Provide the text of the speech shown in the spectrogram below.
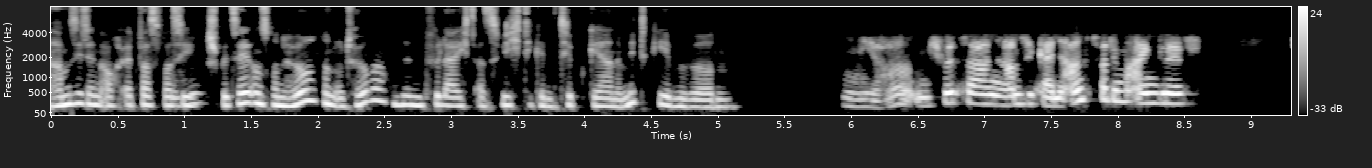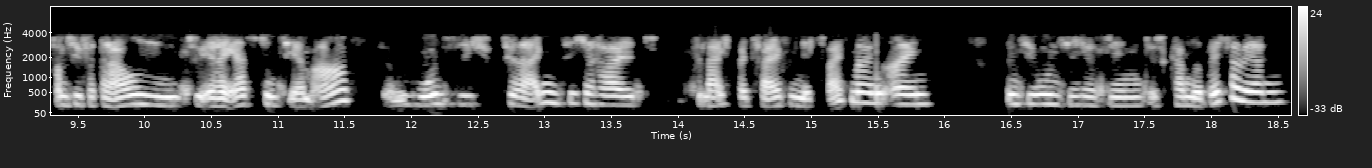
Haben Sie denn auch etwas, was mhm. Sie speziell unseren Hörerinnen und Hörern vielleicht als wichtigen Tipp gerne mitgeben würden? Ja, ich würde sagen, haben Sie keine Angst vor dem Eingriff, haben Sie Vertrauen zu Ihrer Ärztin, zu Ihrem Arzt, holen Sie sich zur eigenen Sicherheit vielleicht bei Zweifeln eine Zweitmeinung ein, wenn Sie unsicher sind. Es kann nur besser werden.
